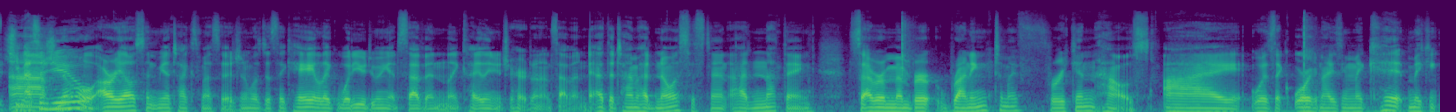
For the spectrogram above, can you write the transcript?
Did she uh, message you? No, Ariel sent me a text message and was just like, "Hey, like, what are you doing at seven? Like, Kylie needs your hair done at 7. At the time, I had no assistant. I had nothing. So I remember running to my freaking house. I was like organizing my kit, making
